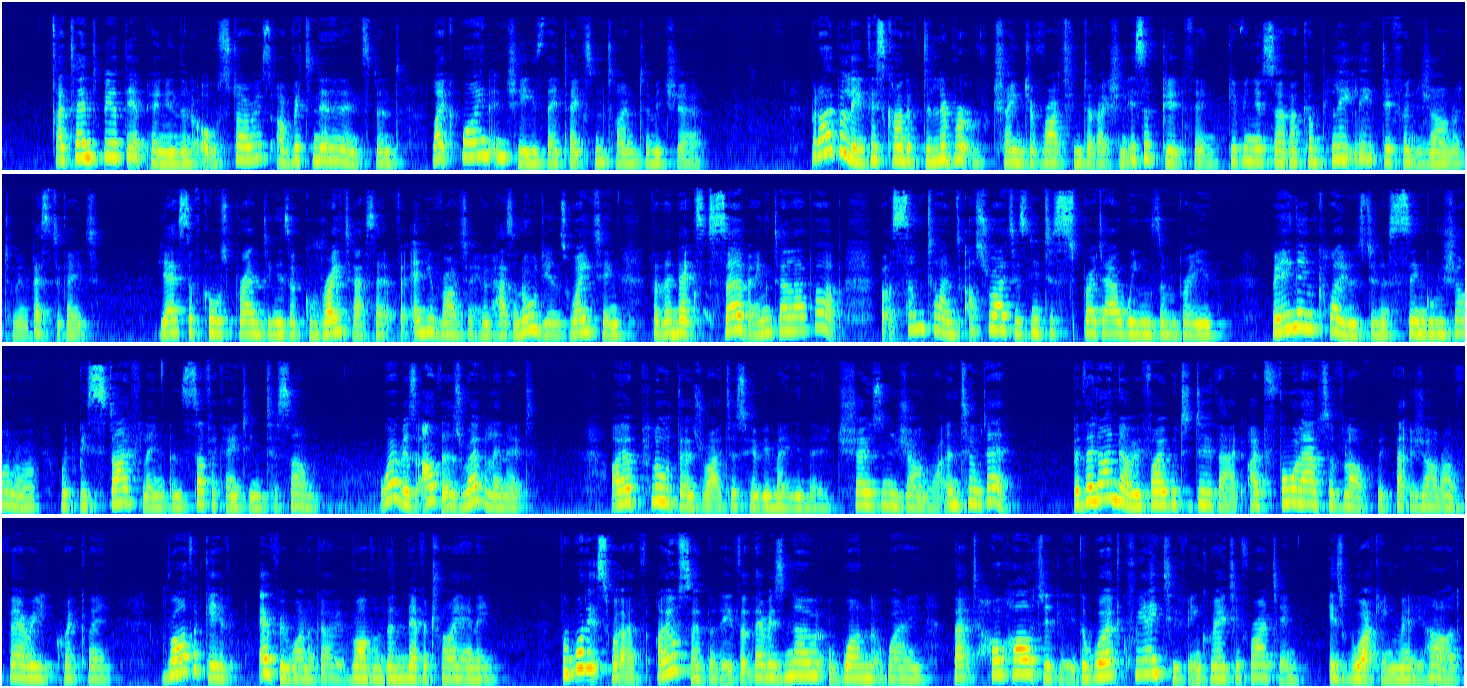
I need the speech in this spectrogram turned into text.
I tend to be of the opinion that all stories are written in an instant. Like wine and cheese, they take some time to mature. But I believe this kind of deliberate change of writing direction is a good thing, giving yourself a completely different genre to investigate. Yes, of course, branding is a great asset for any writer who has an audience waiting for the next serving to lap up. But sometimes us writers need to spread our wings and breathe. Being enclosed in a single genre would be stifling and suffocating to some, whereas others revel in it. I applaud those writers who remain in their chosen genre until death. But then I know if I were to do that, I'd fall out of love with that genre very quickly. Rather give everyone a go rather than never try any. For what it's worth, I also believe that there is no one way that wholeheartedly the word creative in creative writing is working really hard.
